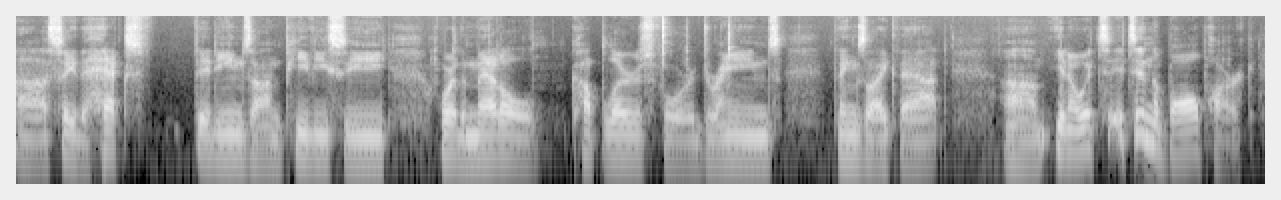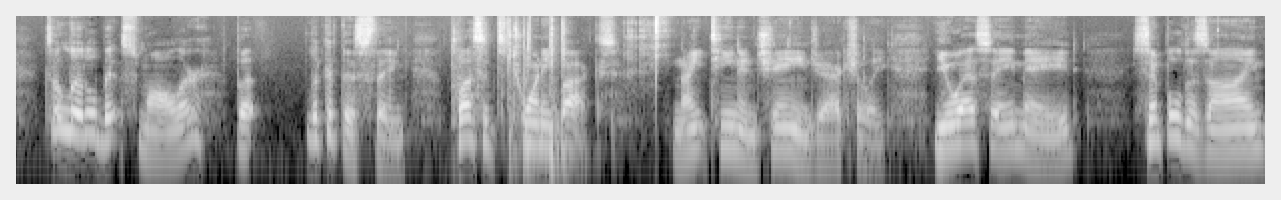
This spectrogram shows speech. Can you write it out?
uh, say, the hex fittings on PVC or the metal couplers for drains, things like that. Um, you know, it's, it's in the ballpark. It's a little bit smaller, but look at this thing. Plus it's 20 bucks, 19 and change actually. USA made, simple design,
